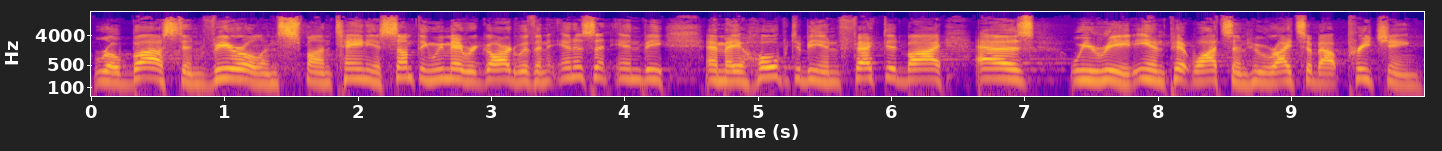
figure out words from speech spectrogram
robust and virile and spontaneous, something we may regard with an innocent envy and may hope to be infected by as we read. Ian Pitt Watson, who writes about preaching,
